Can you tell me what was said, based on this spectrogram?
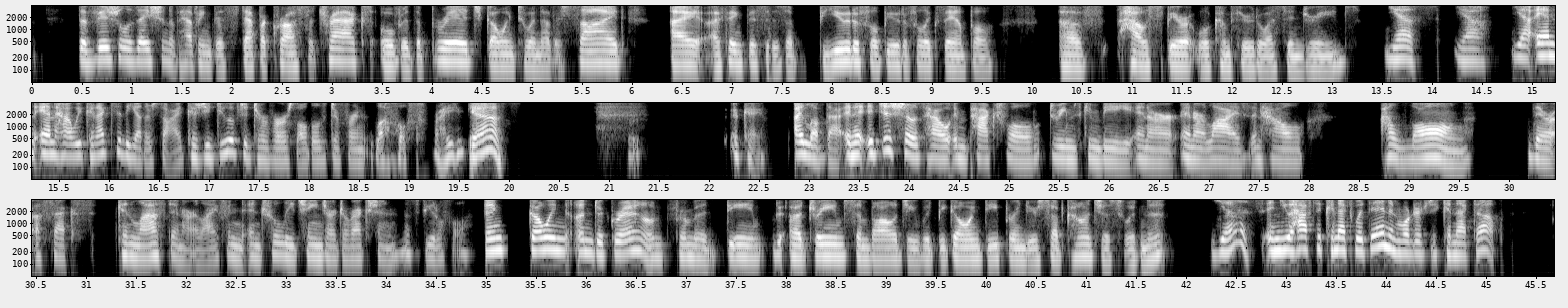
the visualization of having to step across the tracks, over the bridge, going to another side. I I think this is a beautiful, beautiful example of how spirit will come through to us in dreams. Yes. Yeah. Yeah. And and how we connect to the other side, because you do have to traverse all those different levels, right? Yes. Okay. I love that. And it, it just shows how impactful dreams can be in our in our lives and how how long their effects can last in our life and, and truly change our direction. That's beautiful. And going underground from a dream, a dream symbology would be going deeper into your subconscious, wouldn't it? Yes. And you have to connect within in order to connect up.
